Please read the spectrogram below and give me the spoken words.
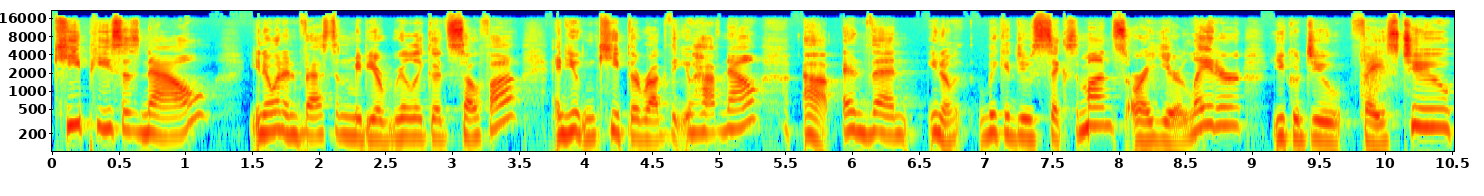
key pieces now, you know, and invest in maybe a really good sofa, and you can keep the rug that you have now. Uh, and then, you know, we could do six months or a year later. You could do phase two.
